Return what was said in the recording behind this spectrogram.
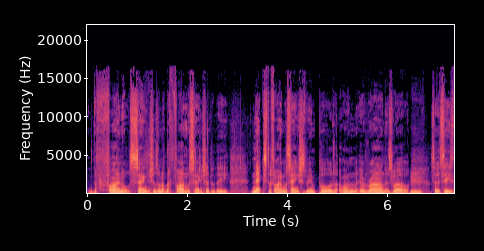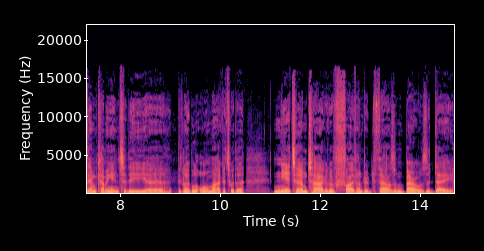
the final sanctions, or not the final sanctions, but the next to final sanctions being poured on Iran as well. Mm. So it sees them coming into the uh, the global oil markets with a near term target of 500,000 barrels a day.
